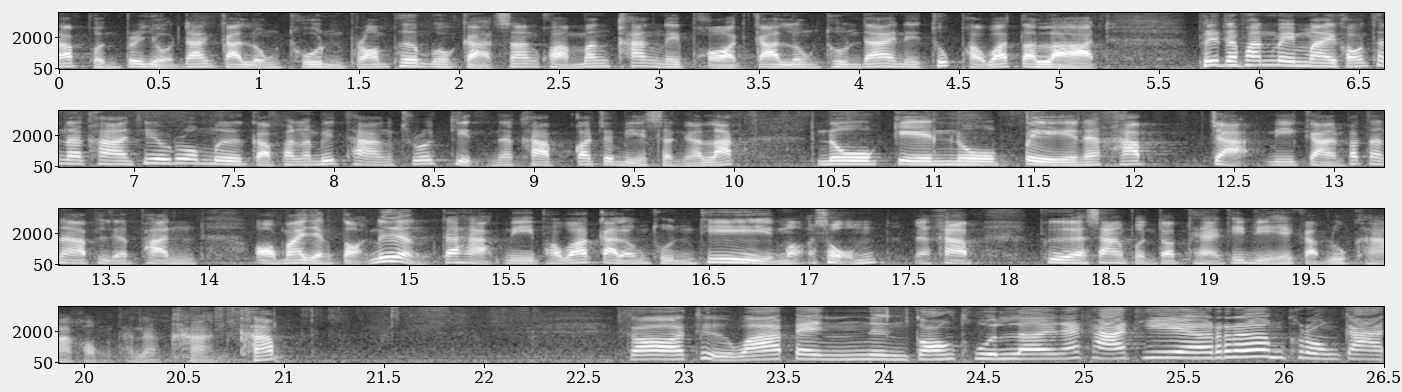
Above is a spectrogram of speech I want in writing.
รับผลประโยชน์ด้านการลงทุน พร้อมเพิ่มโอกาสสร้างความมั่งคั่งในพอร์ตการลงทุนได้ในทุกภาวะตลาด ผลิตภัณฑ์ใหม่ ๆ ของธนาคารที่ร่วมมือกับพันธมิตรทางธุรกิจนะครับก็จะมีสัญลักษณ์ โนเกนโนเปนะครับจะมีการพัฒนาผลิตภัณฑ์ออกมาอย่างต่อเนื่อง ถ้าหากมีภาวะการลงทุนที่เหมาะสมนะครับเพื่อสร้างผลตอบแทนที่ดีให้กับลูกค้าของธนาคารครับก็ถือว่าเป็นหนึ่งกองทุนเลยนะคะ ที่เริ่มโครงการ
